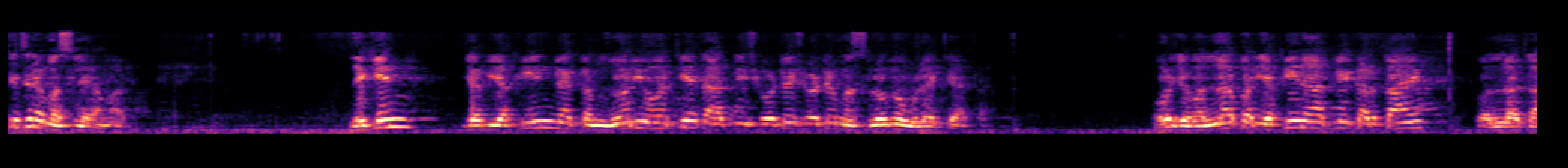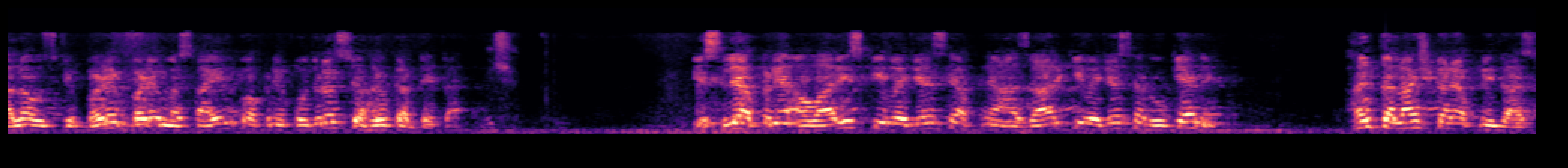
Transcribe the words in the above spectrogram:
کتنے مسئلے ہمارے؟ لیکن جب یقین میں کمزوری ہوتی ہے تو آدمی چھوٹے چھوٹے مسئلوں میں الجھ جاتا ہے۔ اور جب اللہ پر یقین آدمی کرتا ہے تو اللہ تعالیٰ اس کے بڑے بڑے مسائل کو اپنے قدرت سے حل کر دیتا ہے۔ اس لیے اپنے عوارض کی وجہ سے، اپنے آزار کی وجہ سے روکے نہیں۔ حل تلاش کرے اپنی داس۔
